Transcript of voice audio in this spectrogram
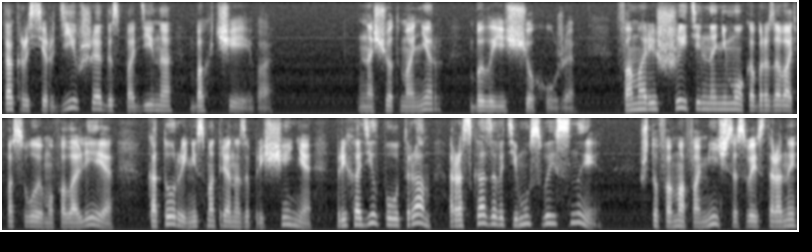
так рассердившая господина Бахчеева. Насчет манер было еще хуже. Фома решительно не мог образовать по-своему Фалалея, который, несмотря на запрещение, приходил по утрам рассказывать ему свои сны, что Фома Фомич со своей стороны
